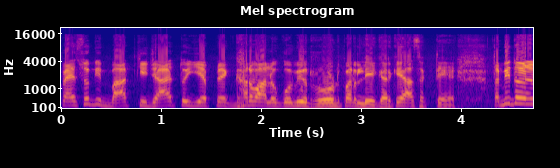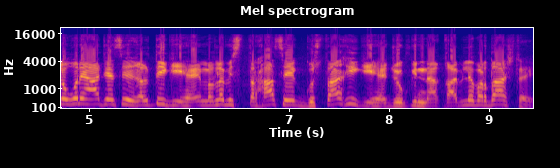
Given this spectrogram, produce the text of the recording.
पैसों की बात की जाए तो ये अपने घर वालों को भी रोड पर लेकर के आ सकते हैं। तभी तो इन लोगों ने आज ऐसी गलती की है मतलब इस तरह से गुस्ताखी की है जो कि नाकबिल बर्दाश्त है।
